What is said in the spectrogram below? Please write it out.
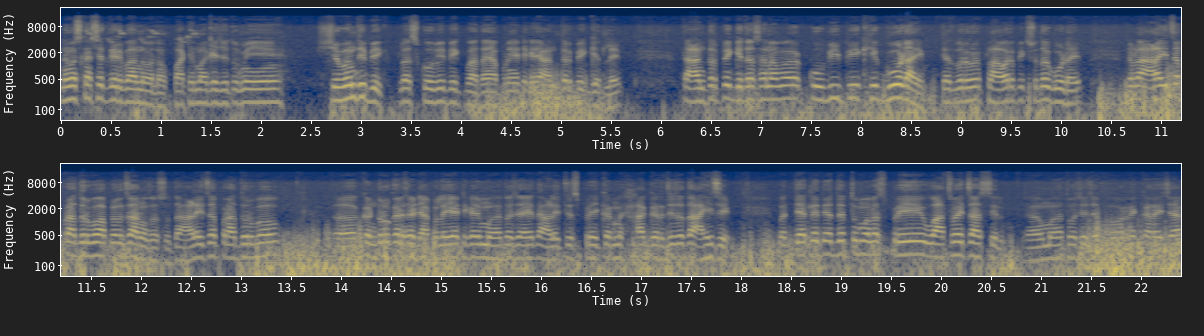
नमस्कार शेतकरी बांधवांनो. पाठीमागे जे तुम्ही शेवंती पीक प्लस कोबी पीक पाहताय आपण या ठिकाणी आंतरपीक घेतले तर आंतरपीक घेत असताना मग कोबी पीक हे गोड आहे. त्याचबरोबर फ्लावर पीक सुद्धा गोड आहे. त्यामुळे आळीचा प्रादुर्भाव आपल्याला जाणवत असतो. तर आळीचा प्रादुर्भाव कंट्रोल करण्यासाठी आपल्याला या ठिकाणी महत्त्वाचे आहे. तर आळीचे स्प्रे करणं हा गरजेचा तर आहेच आहे. पण त्यातल्या त्यात जर तुम्हाला स्प्रे वाचवायचा असेल महत्त्वाच्या ज्या फवारण्या करायच्या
